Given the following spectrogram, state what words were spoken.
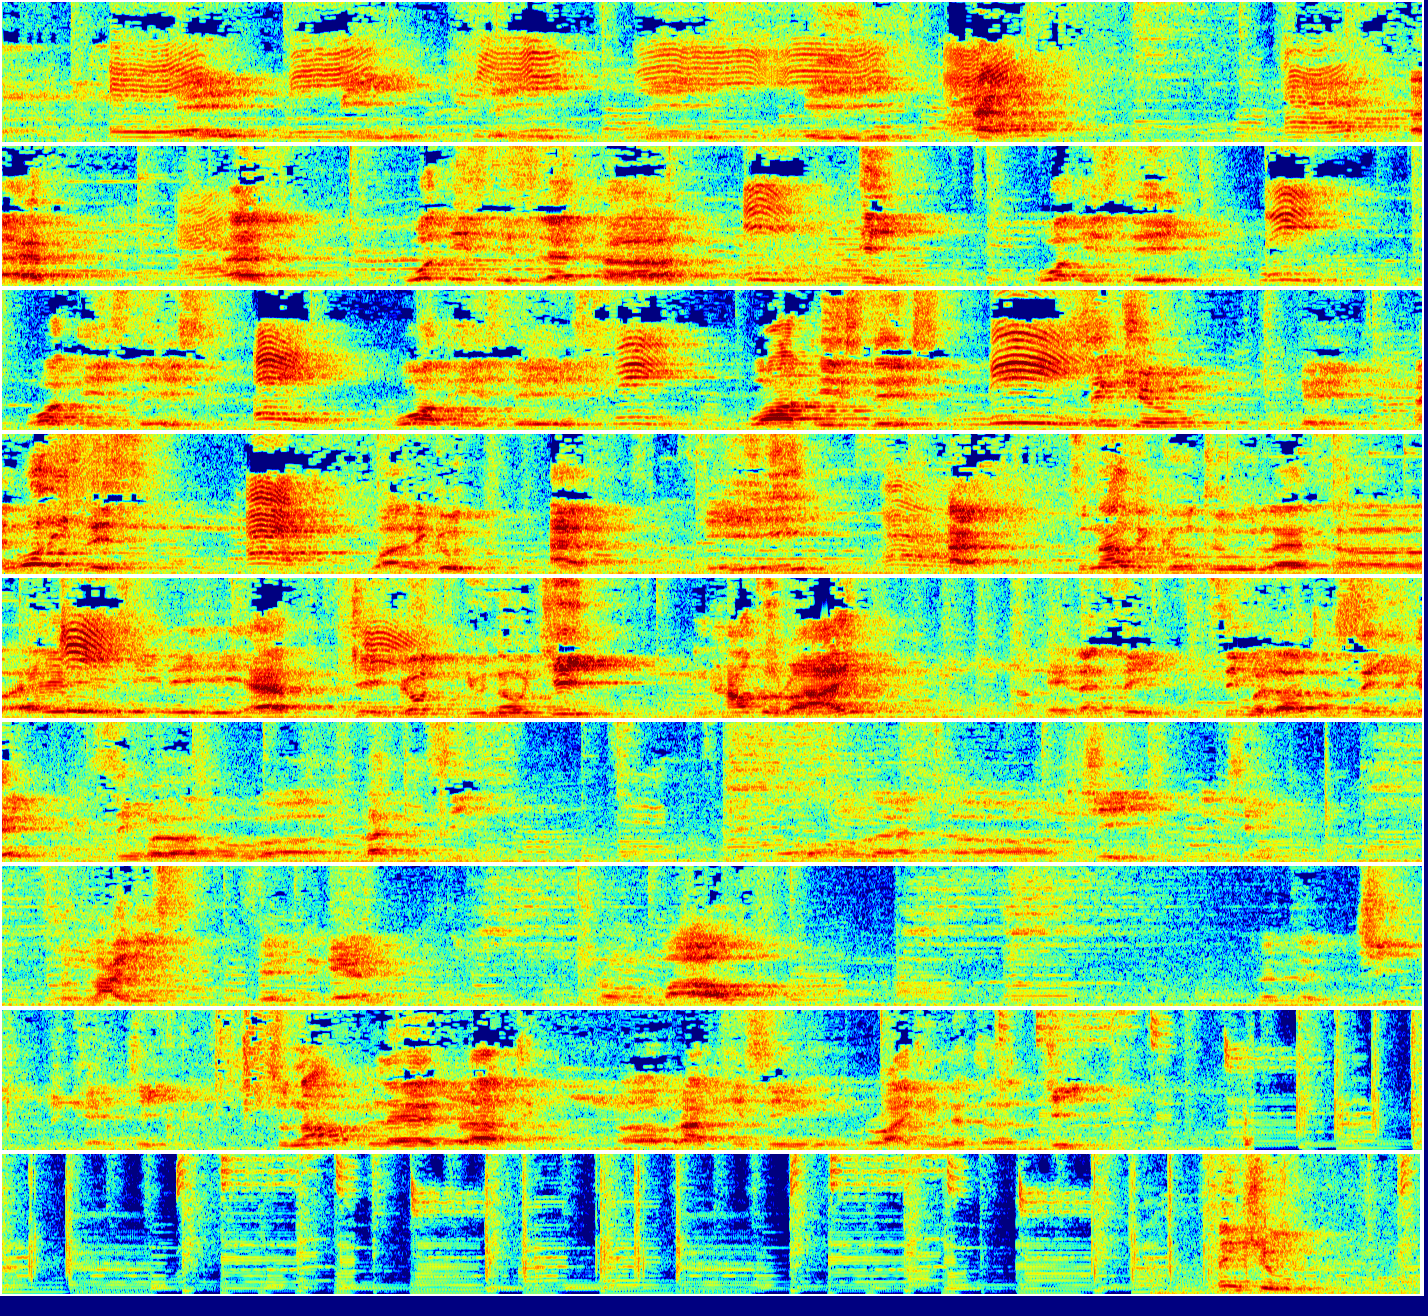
is letter? E. E. What is this? D. What is this? A. What is this? C. What is this? D. Thank you. Okay. And what is this? F. Very good. F. E. F. F. So now we go to letter A, B, C, D, E, F, G. Good. You know G. And how to write? Okay, let's see. Similar to C, okay? Similar to uh, letter C. Letter G. You see? So like this. Okay, again. From above. Letter G. Okay, G. So now let's practice, uh, practicing writing letter G. Thank you.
